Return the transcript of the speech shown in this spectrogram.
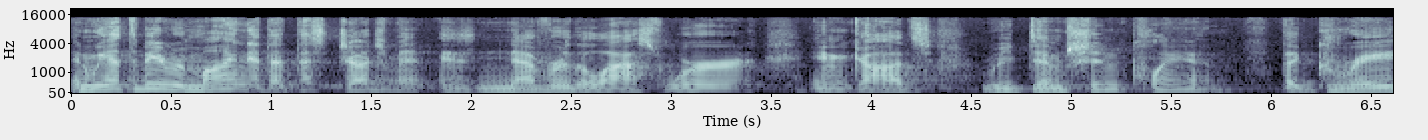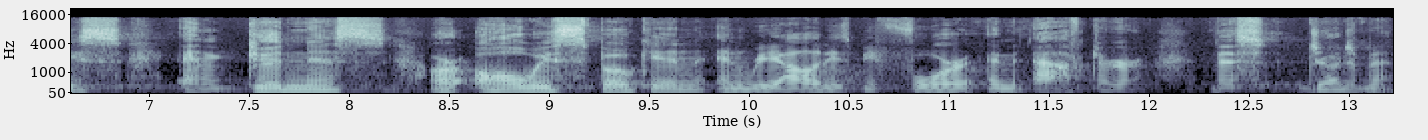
And we have to be reminded that this judgment is never the last word in God's redemption plan that grace and goodness are always spoken and realities before and after this judgment.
